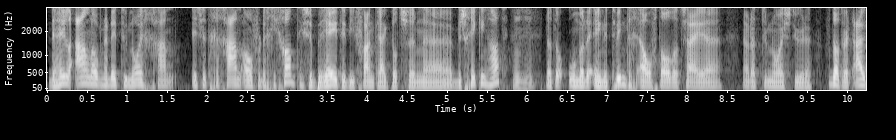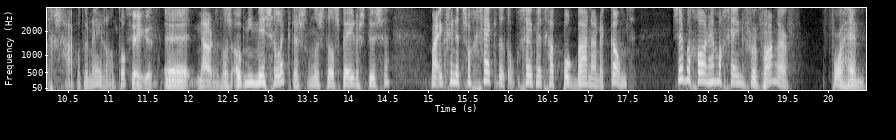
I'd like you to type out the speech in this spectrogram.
de hele aanloop naar dit toernooi gegaan. Is het gegaan over de gigantische breedte die Frankrijk tot zijn eh, beschikking had? Mhm. Dat er onder de 21 elftal dat zij eh, naar dat toernooi stuurden. Dat werd uitgeschakeld door Nederland, toch? Zeker. Eh, nou, dat was ook niet misselijk. Daar stonden stel spelers tussen. Maar ik vind het zo gek dat op een gegeven moment gaat Pogba naar de kant. Ze hebben gewoon helemaal geen vervanger voor hem.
